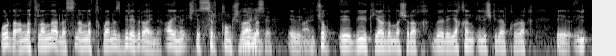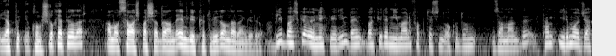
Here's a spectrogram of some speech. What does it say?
Orada anlatılanlarla sizin anlattıklarınız birebir aynı. Aynı işte Sırp komşularla maalesef. Evet, Maalesef. çok e, büyük yardımlaşarak böyle yakın ilişkiler kurarak e, yapı- komşuluk yapıyorlar. Ama o savaş başladığı anda en büyük kötülüğü de onlardan görüyorlar. Bir başka örnek vereyim. Ben Bakü'de Mimarlık Fakültesi'nde okuduğum zamandı tam 20 Ocak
